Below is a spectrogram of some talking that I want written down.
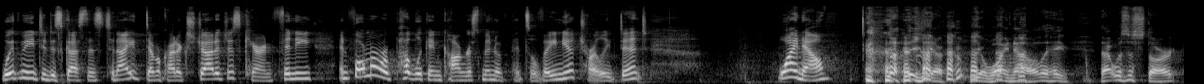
With me to discuss this tonight, Democratic strategist Karen Finney and former Republican Congressman of Pennsylvania, Charlie Dent. Why now? yeah, yeah, why now? Hey, that was a start.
